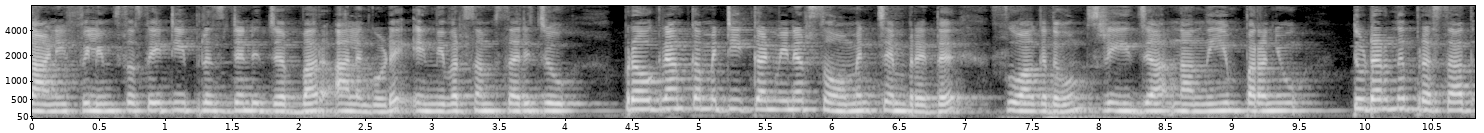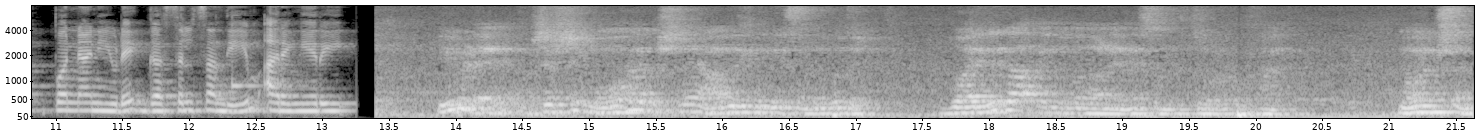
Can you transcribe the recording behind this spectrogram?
Kani film society president Jabbar Alankode എന്നിവർ സംസാരിച്ചു. Programme committee convener Soman Chembrath സ്വാഗതവും ശ്രീജ നന്ദിയും പറഞ്ഞു. തുടർന്ന് പ്രസാദ് പൊന്നാനിയുടെ ഗസൽ സന്ധ്യയും അരങ്ങേറി. ഇവിടെ ശശി മോഹനകൃഷ്ണനെ ആദരിക്കുന്ന ഈ സന്ദർഭത്തിൽ വരിക എന്നുള്ളതാണ് എന്നെ സംബന്ധിച്ചുള്ള പ്രധാനം. മോഹനകൃഷ്ണൻ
